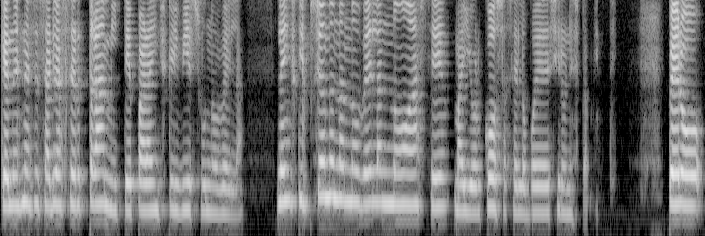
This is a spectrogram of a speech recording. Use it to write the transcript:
que no es necesario hacer trámite para inscribir su novela. La inscripción de una novela no hace mayor cosa, se lo voy a decir honestamente. Pero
